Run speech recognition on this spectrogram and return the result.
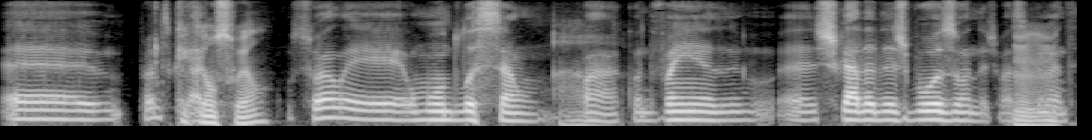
eh, pronto, O que é, que é um swell? O swell é uma ondulação. Ah. pá, quando vem a, a chegada das boas ondas, basicamente.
